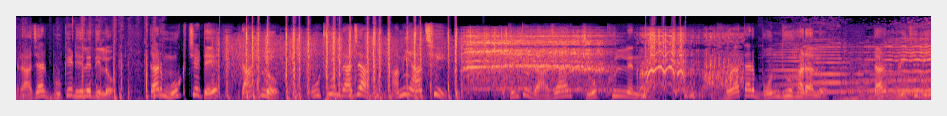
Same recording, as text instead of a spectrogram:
রাজার বুকে ঢেলে দিল, তার মুখ চেটে ডাকল, উঠুন রাজা, আমি আছি। কিন্তু রাজা আর চোখ খুললেন না। ঘোড়া তার বন্ধু হারালো, তার পৃথিবী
